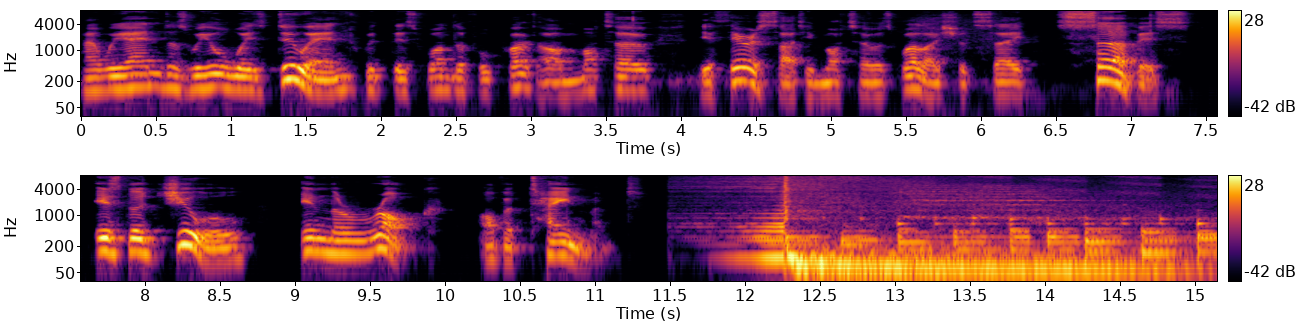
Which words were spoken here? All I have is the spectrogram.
And we end, as we always do end, with this wonderful quote, our motto, the Aetherius Society motto as well, I should say service is the jewel in the rock of attainment. Thank you.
